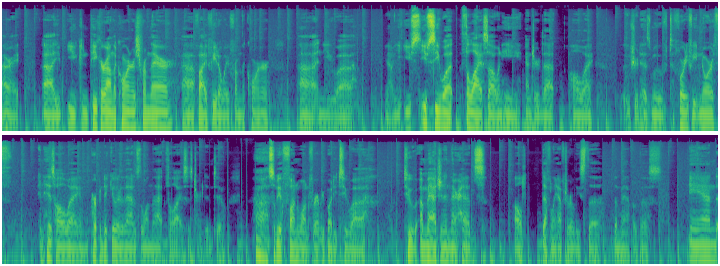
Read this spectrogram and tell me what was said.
All right. Uh, you, you can peek around the corners from there, uh, five feet away from the corner, uh, and you, uh, you know, you, you you see what Thalia saw when he entered that hallway. Uhtred has moved 40 feet north in his hallway, and perpendicular to that is the one that Thalias has turned into. Ah, this will be a fun one for everybody to uh, to imagine in their heads. I'll definitely have to release the the map of this, and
